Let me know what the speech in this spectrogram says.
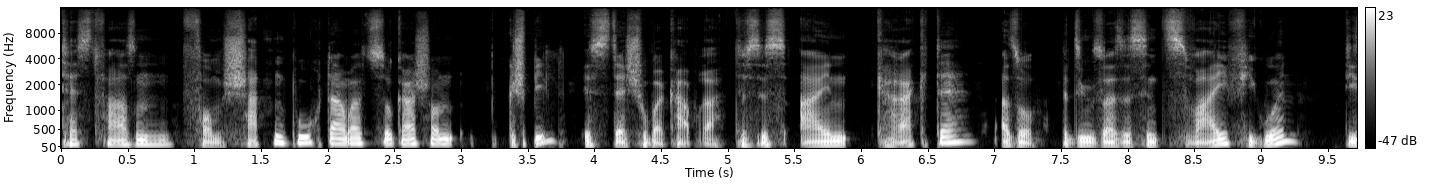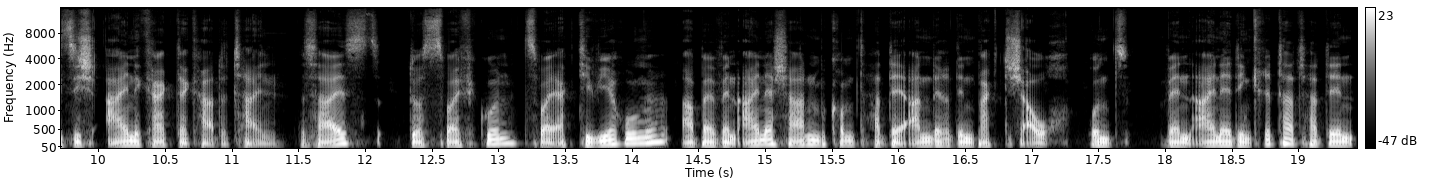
Testphasen vom Schattenbuch damals sogar schon gespielt, ist der Chupacabra. Das ist ein Charakter, also beziehungsweise es sind zwei Figuren, die sich eine Charakterkarte teilen. Das heißt, du hast zwei Figuren, zwei Aktivierungen, aber wenn einer Schaden bekommt, hat der andere den praktisch auch. Und wenn einer den Crit hat, hat den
